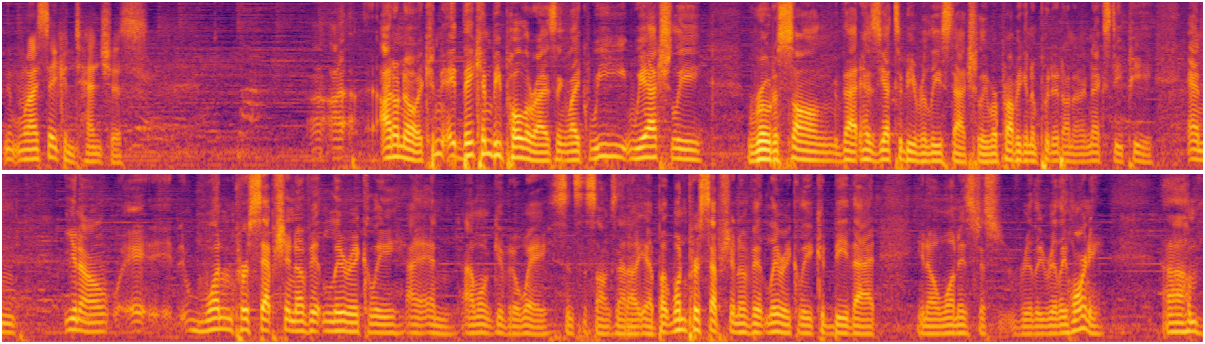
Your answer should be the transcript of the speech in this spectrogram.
when I say contentious, I I don't know. It can it, they can be polarizing. Like we we actually wrote a song that has yet to be released. Actually, we're probably going to put it on our next EP. And you know, i one perception of it lyrically, I, and I won't give it away since the song's not out yet. But one perception of it lyrically could be that you know one is just really really horny. Um,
